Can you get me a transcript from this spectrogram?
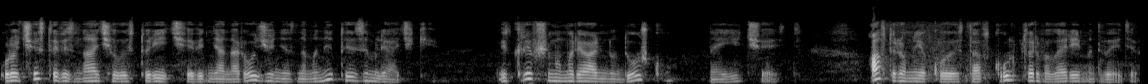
урочисто відзначили сторіччя від дня народження знаменитої землячки, відкривши меморіальну дошку на її честь, автором якої став скульптор Валерій Медведєв.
